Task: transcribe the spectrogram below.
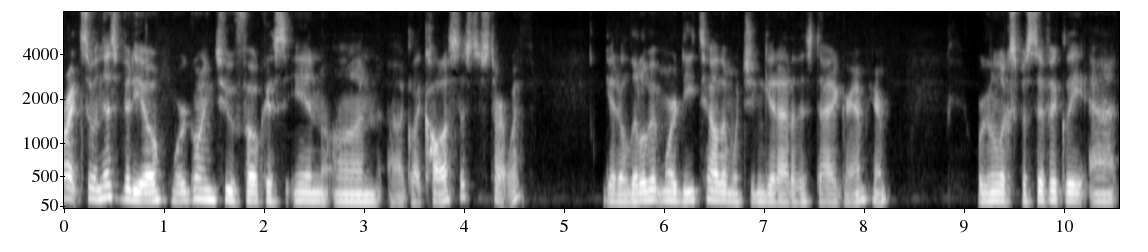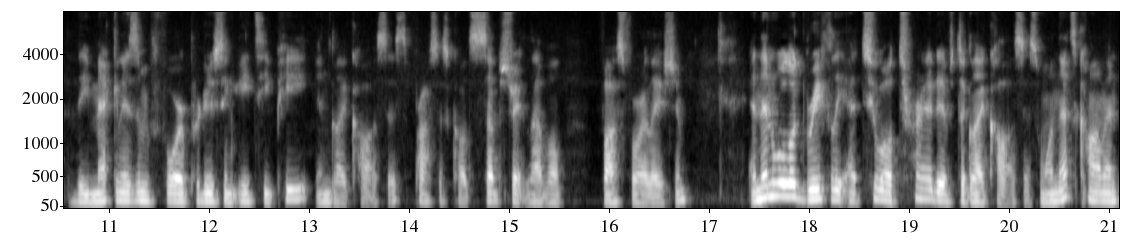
All right, so in this video, we're going to focus in on uh, glycolysis to start with. Get a little bit more detail than what you can get out of this diagram here. We're going to look specifically at the mechanism for producing ATP in glycolysis, a process called substrate level phosphorylation. And then we'll look briefly at two alternatives to glycolysis, one that's common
